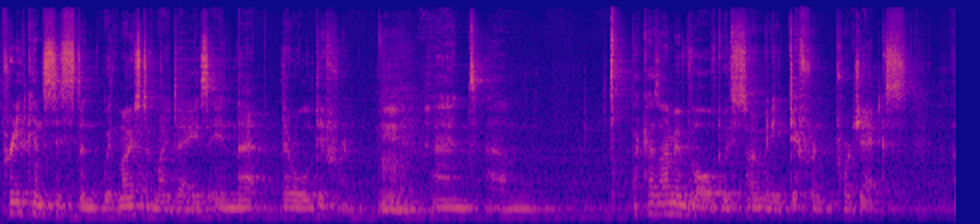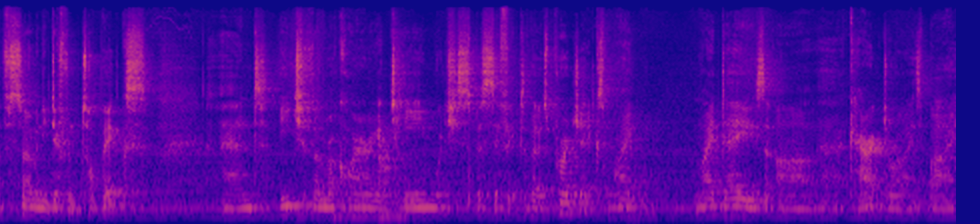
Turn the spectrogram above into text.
pretty consistent with most of my days in that they're all different. And um, because I'm involved with so many different projects of so many different topics, and each of them requiring a team which is specific to those projects, my my days are uh, characterized by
